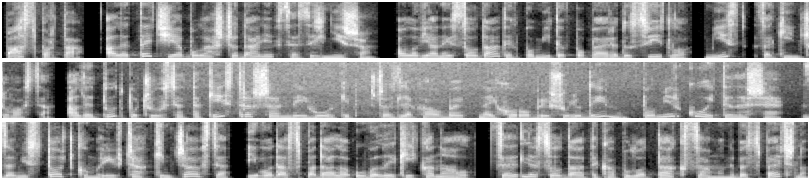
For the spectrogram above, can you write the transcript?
паспорта. Але течія була щодалі все сильніша. Олов'яний солдатик помітив попереду світло, міст закінчувався. Але тут почувся такий страшенний гуркіт, що злякав би найхоробрішу людину. Поміркуйте лише. За місточком рівчак кінчався, і вода спадала у великий канал. Це для солдатика було так само небезпечно,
